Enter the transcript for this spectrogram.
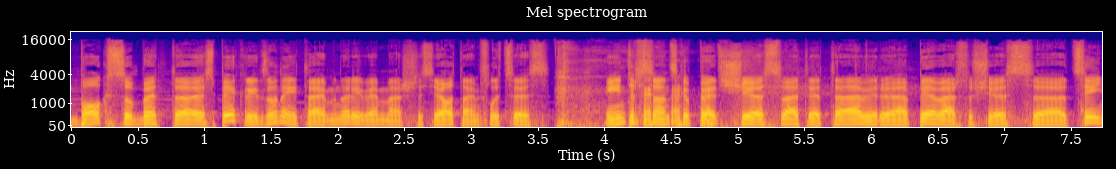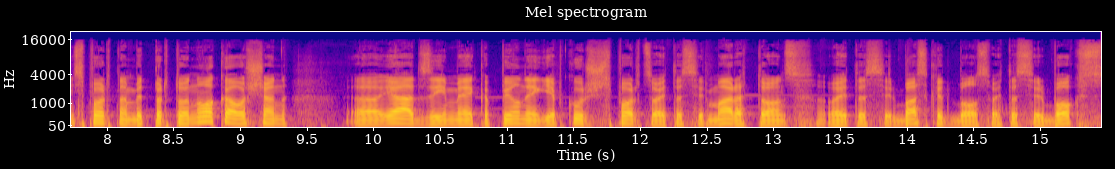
boksu, bet es piekrītu zvanītājiem, un arī vienmēr šis jautājums licies interesants, kāpēc šie svētie tēvi ir pievērsušies cīņas sportam, bet par to nokaušanu jāatzīmē, ka pilnīgi jebkurš sports, vai tas ir maratons, vai tas ir basketbols, vai tas ir boks,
